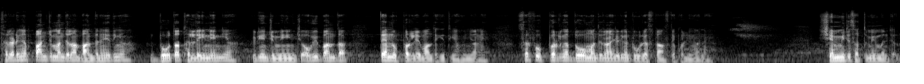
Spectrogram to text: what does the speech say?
ਥੱਲੜੀਆਂ ਪੰਜ ਮੰਜ਼ਲਾਂ ਬੰਦ ਨੇ ਇਹਦੀਆਂ, ਦੋ ਤਾਂ ਥੱਲੇ ਹੀ ਨੇਗੀਆਂ, ਜਿਹੜੀਆਂ ਜ਼ਮੀਨ 'ਚ ਉਹ ਵੀ ਬੰਦ ਆ, ਤਿੰਨ ਉੱਪਰਲੇ ਬੰਦ ਕੀਤੀਆਂ ਹੋਈਆਂ ਨੇ। ਸਿਰਫ ਉੱਪਰਲੀਆਂ ਦੋ ਮੰਜ਼ਲਾਂ ਜਿਹੜੀਆਂ ਟੂਰਿਸਟਾਂ ਵਾਸਤੇ ਖੁੱਲੀਆਂ ਨੇ। ਛੇਵੀਂ ਤੇ ਸੱਤਵੀਂ ਮੰਜ਼ਲ।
